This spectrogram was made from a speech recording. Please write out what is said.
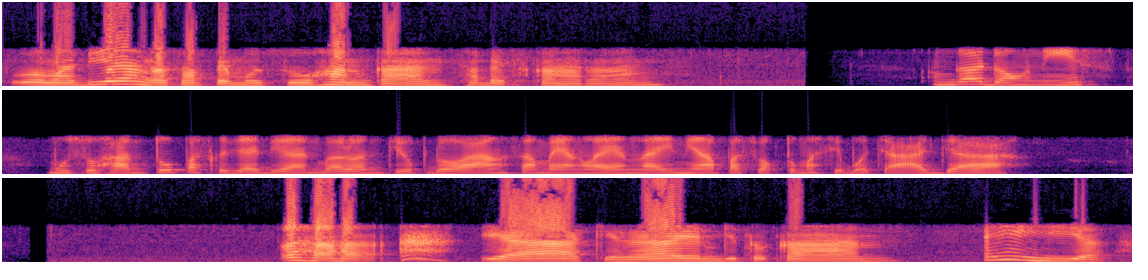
sama dia nggak sampai musuhan kan sampai sekarang? Enggak dong nis. Musuhan tuh pas kejadian balon tiup doang sama yang lain-lainnya pas waktu masih bocah aja. Ya kirain gitu kan eh iya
